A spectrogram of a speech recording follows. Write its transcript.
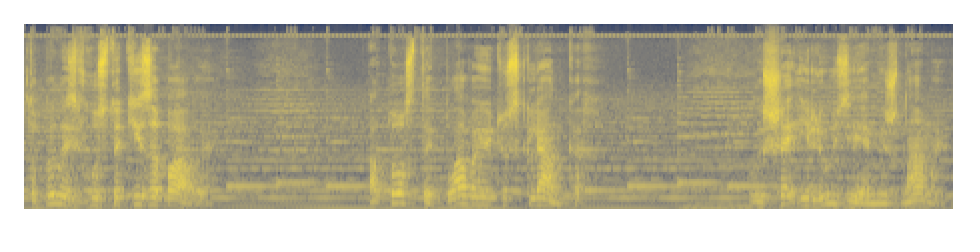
втопились в густоті забави, а тости плавають у склянках, лише ілюзія між нами.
